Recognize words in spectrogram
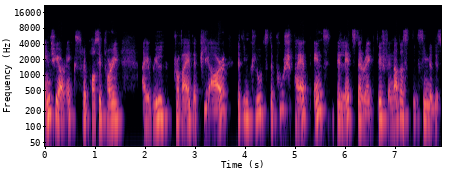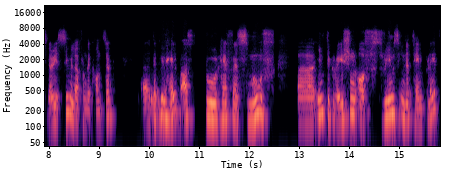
NGRX repository I will provide a PR that includes the push pipe and the LEDs directive, another thing that is very similar from the concept, uh, that will help us to have a smooth uh, integration of streams in the template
